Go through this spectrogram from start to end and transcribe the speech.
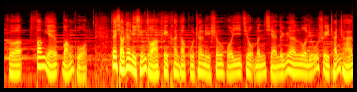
和方言王国。在小镇里行走啊，可以看到古镇里生活依旧，门前的院落流水潺潺。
